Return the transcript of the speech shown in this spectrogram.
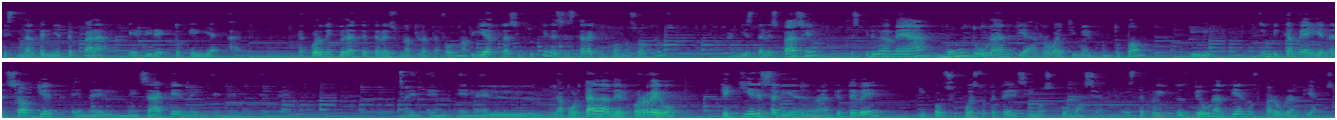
estén al pendiente para el directo que ella haga. Recuerden que Urantia TV es una plataforma abierta. Si tú quieres estar aquí con nosotros, ahí está el espacio. Escríbeme a mundourantia.gmail.com y indícame ahí en el subject, en el mensaje, en, el, en, el, en, en el, la portada del correo que quieres salir en Urantia TV y por supuesto que te decimos cómo hacerlo. Este proyecto es de Urantianos para Urantianos.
